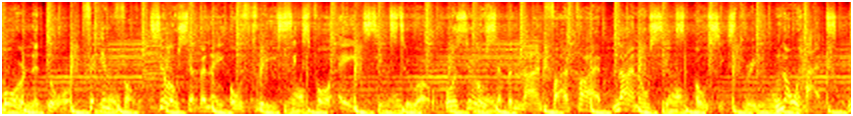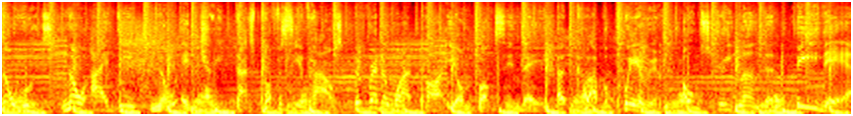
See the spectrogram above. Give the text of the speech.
More on the door. For info 07803 648 620 or 07955 906 063. No hats, no hoods, no ID, no entry. That's Prophecy of House, the red and white party on Boxing Day at Club Aquarium, Old Street, London. Be there.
